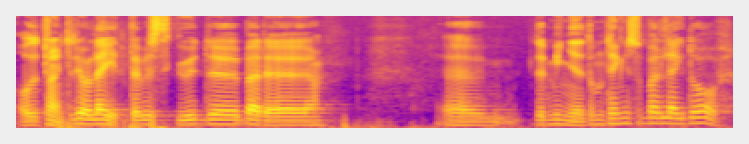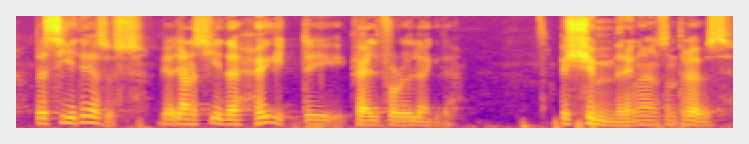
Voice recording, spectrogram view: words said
Og Du trenger ikke å lete hvis Gud eh, bare eh, det minner om ting, så bare legg det av. Bare si det til Jesus. Gjerne si det høyt i kveld før du legger det. Bekymringene som prøves.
